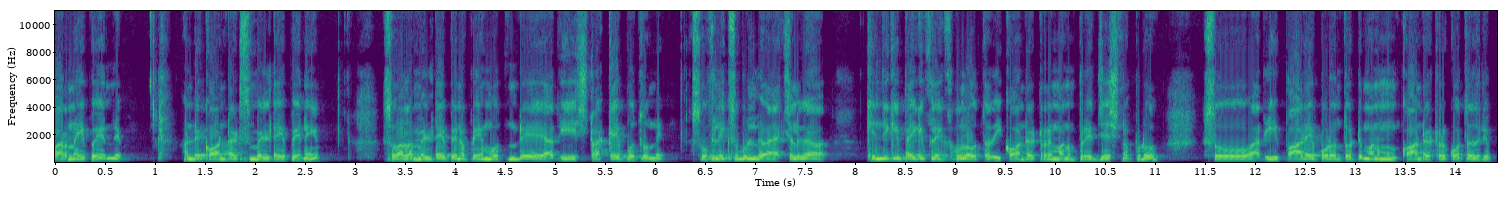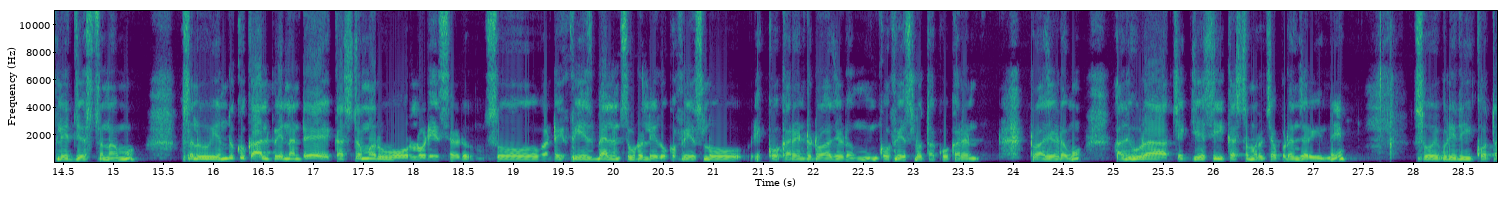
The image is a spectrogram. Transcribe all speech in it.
బర్న్ అయిపోయింది. అంటే కాంటాక్ట్స్ మెల్ట్ అయిపోయినాయి. సో అలా మెల్ట్ అయిపోయినప్పుడు ఏమవుతుంది అది స్ట్రక్ అయిపోతుంది. సో ఫ్లెక్సిబుల్ యాక్చువల్గా కిందికి పైకి ఫ్లెక్సిబుల్ అవుతుంది. కాంట్రాక్టర్ని మనం ప్రెస్ చేసినప్పుడు. సో అది పాడైపోవడంతో మనం కాంట్రాక్టర్ కొత్తది రిప్లేస్ చేస్తున్నాము. అసలు ఎందుకు కాలిపోయిందంటే కస్టమర్ ఓవర్లోడ్ వేసాడు సో అంటే ఫేస్ బ్యాలెన్స్ కూడా లేదు. ఒక ఫేస్లో ఎక్కువ కరెంట్ డ్రా చేయడం ఇంకో ఫేస్లో తక్కువ కరెంట్ డ్రా చేయడము. అది కూడా చెక్ చేసి కస్టమర్కి చెప్పడం జరిగింది. సో ఇప్పుడు ఇది కొత్త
